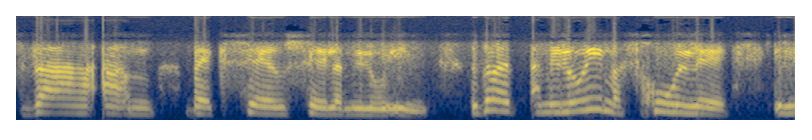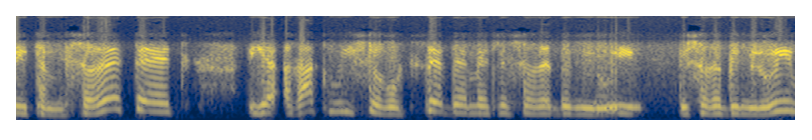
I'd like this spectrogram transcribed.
צבא העם בהקשר של המילואים. זאת אומרת, המילואים הפכו לאליטה משרתת, רק מי שרוצה באמת לשרת במילואים, לשרת במילואים.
